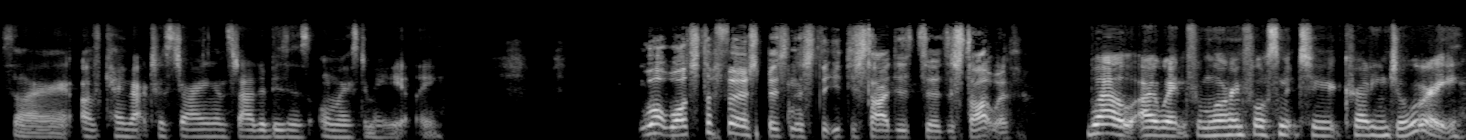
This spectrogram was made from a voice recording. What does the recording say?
So i've came back to australia and started a business almost immediately. What was the first business that you decided to, to start with well, I went from law enforcement to creating jewelry,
